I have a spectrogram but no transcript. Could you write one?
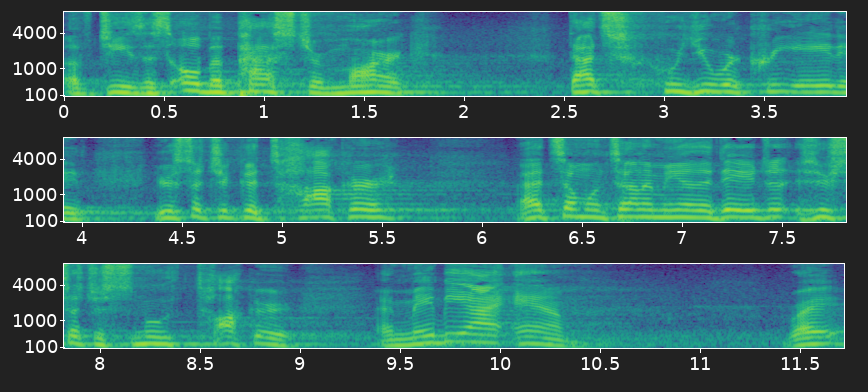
of Jesus. Oh, but Pastor Mark, that's who you were created. You're such a good talker. I had someone telling me the other day, you're such a smooth talker. And maybe I am, right?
